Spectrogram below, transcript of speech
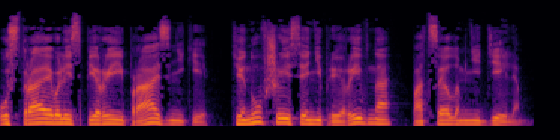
Устраивались пиры и праздники, тянувшиеся непрерывно по целым неделям.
